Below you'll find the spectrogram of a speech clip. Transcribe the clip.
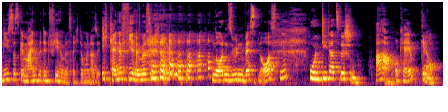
Wie ist das gemeint mit den vier Himmelsrichtungen? Also ich kenne vier Himmelsrichtungen. Norden, Süden, Westen, Osten. Und die dazwischen. Ah, okay. Genau.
